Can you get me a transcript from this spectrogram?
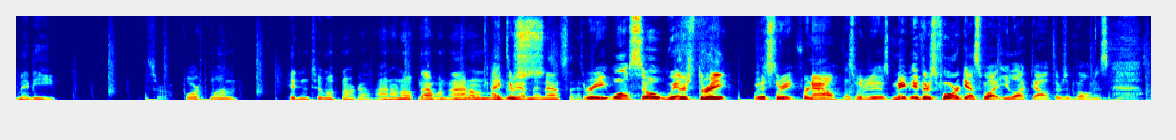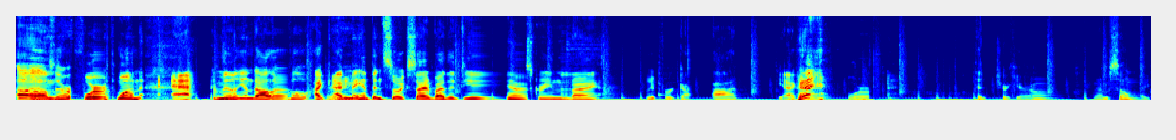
maybe is there a fourth one? Hidden Tomb of Narga? I don't know if that one. I don't know. Maybe we haven't announced that. Three. Well, so with There's three. There's three for now. That's what it is. Maybe if there's four, guess what? You lucked out. There's a bonus. Is Um, there a fourth one at a million dollar level? I, I may have been so excited by the DM screen that I actually forgot the actual Adventure Hero. Oh, I'm so like,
